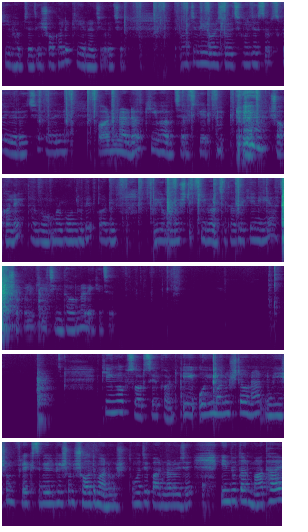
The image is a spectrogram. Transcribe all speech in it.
কী ভাবছে? আজকে সকালে কী এনার্জি রয়েছে আমার যে ভিউয়ার্স রয়েছে, আমার যে সাবস্ক্রাইবার রয়েছে, তাদের পার্টনাররা কী ভাবছে আজকে সকালে? তারপর আমার বন্ধুদের প্রিয় মানুষটি কী ভাবছে? তাদেরকে নিয়ে আজকে সকালে কী চিন্তাভাবনা রেখেছে? কিং অফ সর্সের কার্ড এই ওই মানুষটাও না, ভীষণ ফ্লেক্সিবল ভীষণ সৎ মানুষ। তোমার যে পার্টনার রয়েছে, কিন্তু তার মাথায়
